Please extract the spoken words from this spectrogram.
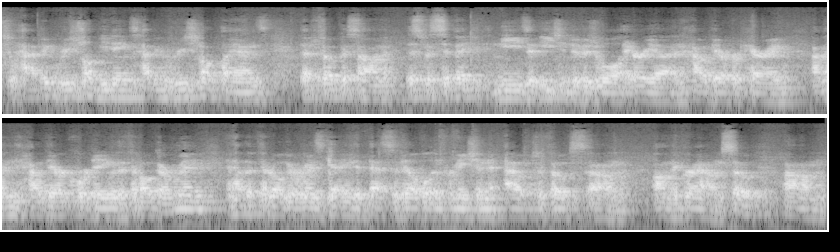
So having regional meetings, having regional plans that focus on the specific needs of each individual area and how they're preparing um, and how they're coordinating with the federal government and how the federal government is getting the best available information out to folks um, on the ground. So um,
